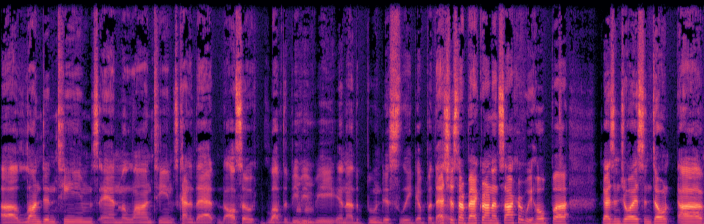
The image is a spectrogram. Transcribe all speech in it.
uh, London teams and Milan teams, kind of that. Also love the BVB mm-hmm. and uh, the Bundesliga. But that's just our background on soccer. We hope uh, you guys enjoy us and don't uh,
